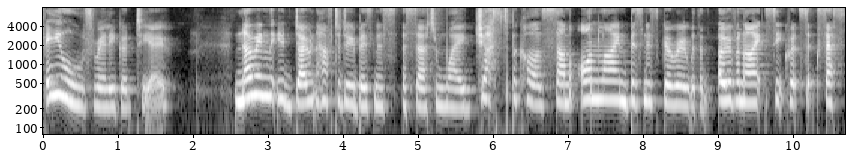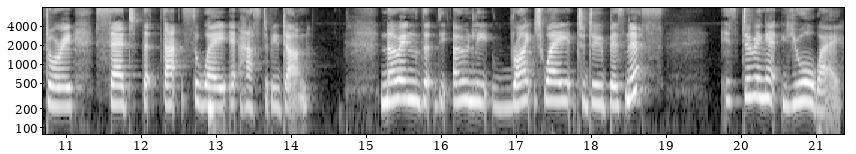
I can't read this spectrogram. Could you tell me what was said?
feels really good to you knowing that you don't have to do business a certain way just because some online business guru with an overnight secret success story said that that's the way it has to be done. Knowing that the only right way to do business is doing it your way.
